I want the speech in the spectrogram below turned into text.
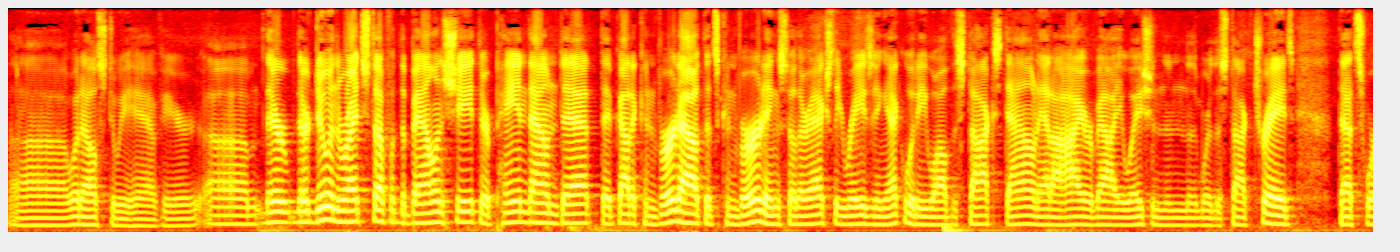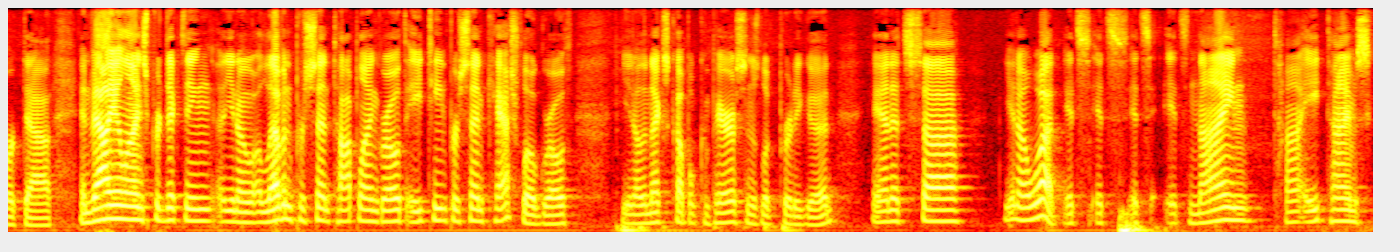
Uh, what else do we have here? Um, they're they're doing the right stuff with the balance sheet. They're paying down debt. They've got a convert out that's converting, so they're actually raising equity while the stock's down at a higher valuation than the, where the stock trades. That's worked out. And Value Line's predicting you know 11% top line growth, 18% cash flow growth. You know the next couple comparisons look pretty good, and it's uh, you know what? It's it's it's it's nine ti eight times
